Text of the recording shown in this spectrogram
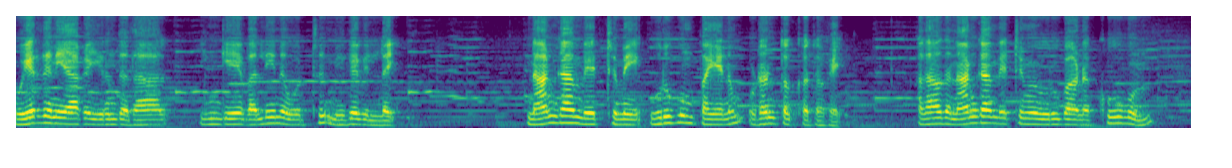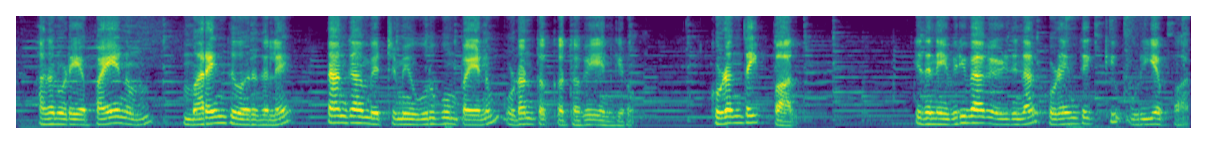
உயர்தனியாக இருந்ததால் இங்கே வல்லின ஒற்று மிகவில்லை. நான்காம் வேற்றுமை உருவும் பயனும் உடன்தொக்க தொகை. அதாவது நான்காம் வேற்றுமை உருவான கூவும் அதனுடைய பயனும் மறைந்து வருதலே நான்காம் வெற்றுமை உருவும் பயனும் உடன்தொக்க தொகை என்கிறோம். குழந்தை பால். இதனை விரிவாக எழுதினால் குழந்தைக்கு உரிய பால்.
